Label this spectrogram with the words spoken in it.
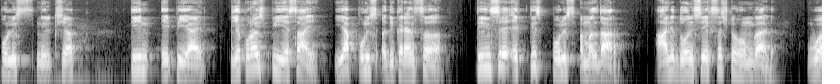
पोलीस निरीक्षक तीन ए पी आय एकोणावीस पी एस आय या पोलीस अधिकाऱ्यांसह तीनशे एकतीस पोलीस अंमलदार आणि दोनशे एकसष्ट होमगार्ड व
